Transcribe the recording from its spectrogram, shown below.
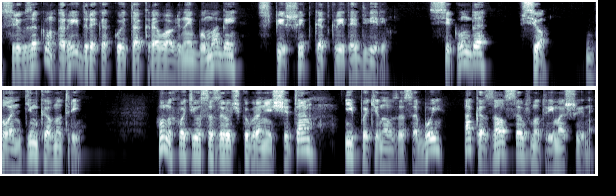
с рюкзаком рейдера какой-то окровавленной бумагой, спешит к открытой двери. Секунда. Всё. Блондинка внутри. Он ухватился за ручку бронещита и, потянув за собой, оказался внутри машины.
